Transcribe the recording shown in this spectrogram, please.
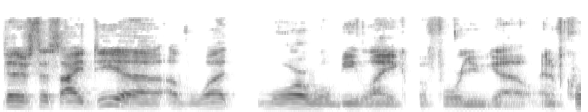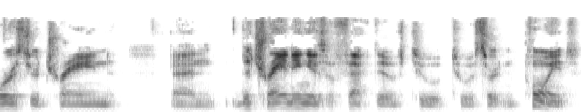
There's this idea of what war will be like before you go. And of course, you're trained and the training is effective to to a certain point.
